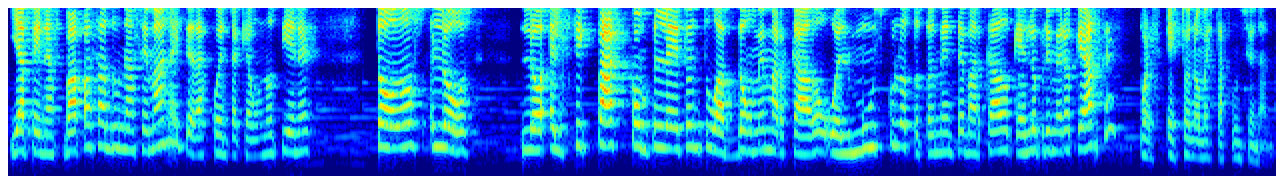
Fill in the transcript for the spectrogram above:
y apenas va pasando una semana y te das cuenta que aún no tienes todos los, el six pack completo en tu abdomen marcado o el músculo totalmente marcado, ¿qué es lo primero que haces? Pues esto no me está funcionando.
